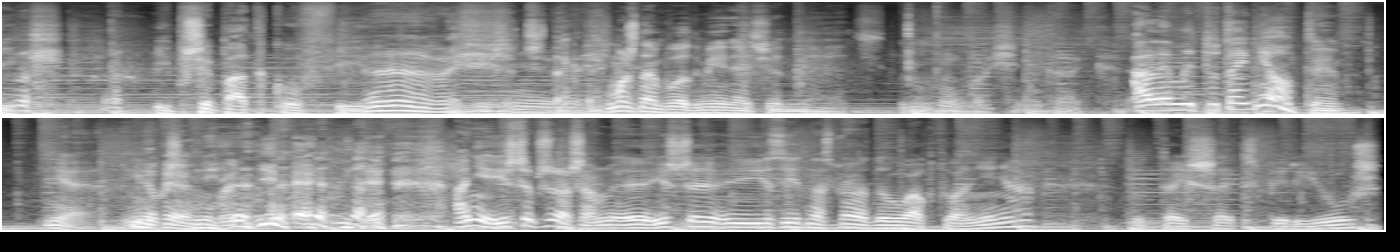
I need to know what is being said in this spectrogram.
i, i przypadków i E, właśnie, rzeczy. Tak, tak. Można by odmieniać i odmieniać. No właśnie, tak. Ale my tutaj nie o tym. Nie, Nie, nie, nie. nie, nie. A nie, jeszcze przepraszam, e, jeszcze jest jedna sprawa do uaktualnienia. Tutaj Szekspir już.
